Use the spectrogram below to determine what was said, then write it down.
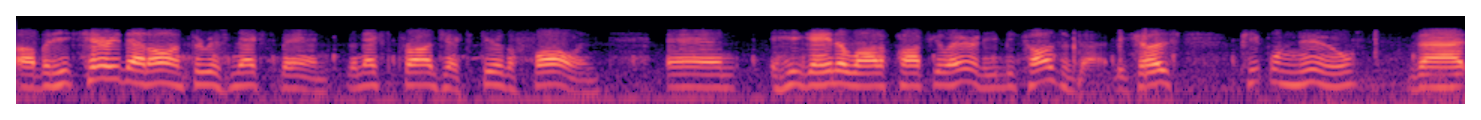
Uh, but he carried that on through his next band, the next project, Fear the Fallen, and he gained a lot of popularity because of that. Because people knew that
